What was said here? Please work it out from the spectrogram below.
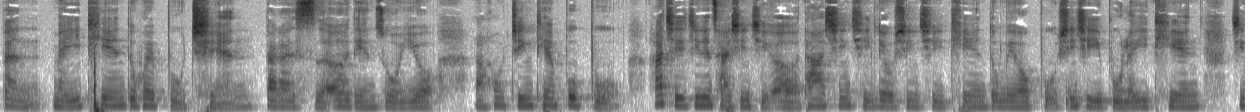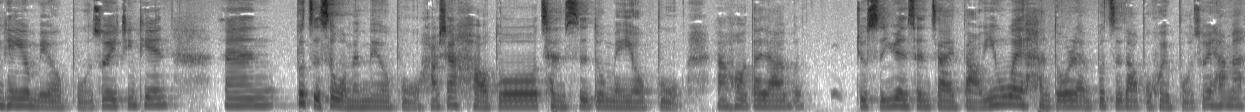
本每一天都会补钱，大概十二点左右。然后今天不补，他其实今天才星期二，他星期六、星期天都没有补，星期一补了一天，今天又没有补，所以今天，嗯，不只是我们没有补，好像好多城市都没有补，然后大家就是怨声载道，因为很多人不知道不会补，所以他们。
